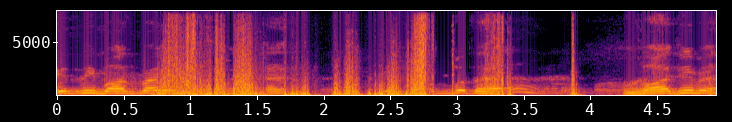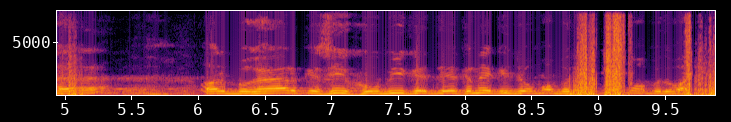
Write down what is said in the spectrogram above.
اتنی بات پہلے سے سمجھ ہے محبت ہے واجب ہے اور بغیر کسی خوبی کے دیکھنے کی جو محبت محبت واجب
